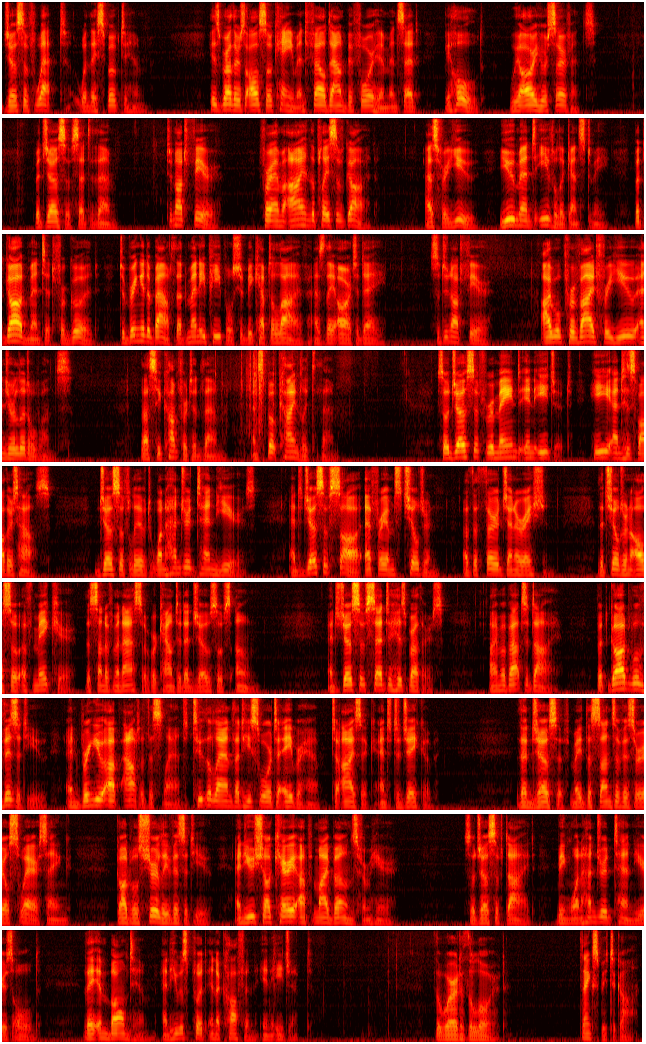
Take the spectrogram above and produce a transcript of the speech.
Joseph wept when they spoke to him. His brothers also came and fell down before him and said, Behold, we are your servants. But Joseph said to them, Do not fear, for am I in the place of God? As for you, you meant evil against me, but God meant it for good, to bring it about that many people should be kept alive, as they are today. So do not fear. I will provide for you and your little ones. Thus he comforted them, and spoke kindly to them. So Joseph remained in Egypt, he and his father's house. Joseph lived one hundred ten years, and Joseph saw Ephraim's children of the third generation. The children also of Machir, the son of Manasseh, were counted as Joseph's own. And Joseph said to his brothers, I am about to die, but God will visit you and bring you up out of this land to the land that he swore to Abraham, to Isaac, and to Jacob. Then Joseph made the sons of Israel swear, saying, God will surely visit you, and you shall carry up my bones from here. So Joseph died, being one hundred ten years old. They embalmed him, and he was put in a coffin in Egypt. The Word of the Lord. Thanks be to God.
